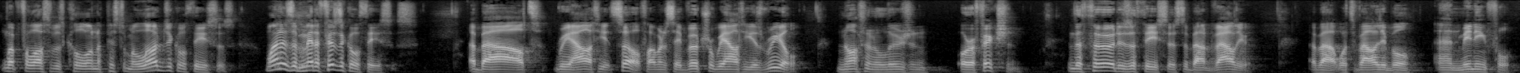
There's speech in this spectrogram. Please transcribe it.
what philosophers call an epistemological thesis. One is a metaphysical thesis about reality itself. I want to say virtual reality is real, not an illusion or a fiction. And the third is a thesis about value, about what's valuable and meaningful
